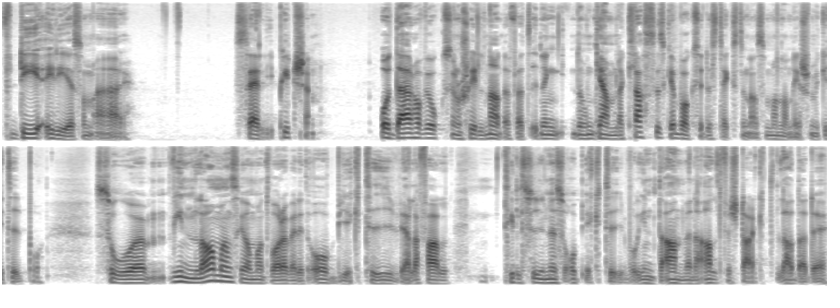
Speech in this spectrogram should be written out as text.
För det är det som är säljpitchen. Och där har vi också en skillnad därför att i den, de gamla klassiska baksidestexterna som man la ner så mycket tid på så eh, vinnlade man sig om att vara väldigt objektiv, i alla fall till synes objektiv och inte använda alltför starkt laddade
